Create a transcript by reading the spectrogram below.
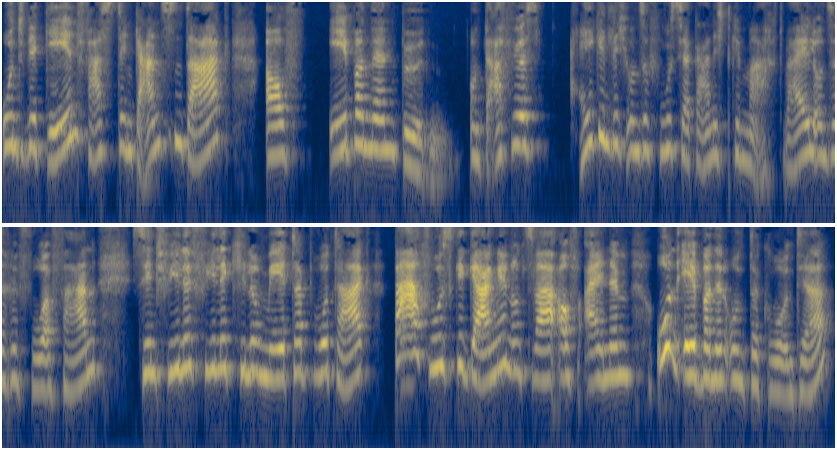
und wir gehen fast den ganzen Tag auf ebenen Böden. Und dafür ist eigentlich unser Fuß ja gar nicht gemacht, weil unsere Vorfahren sind viele, viele Kilometer pro Tag barfuß gegangen und zwar auf einem unebenen Untergrund, ja.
